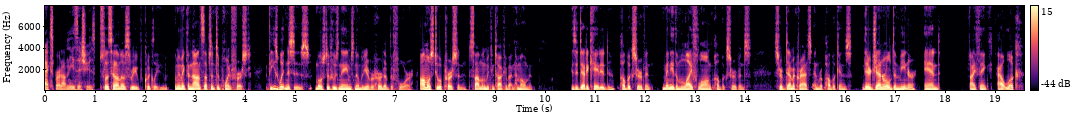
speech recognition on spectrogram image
expert on these issues. So let's hit on those three quickly. Let me make the non substantive point first. These witnesses, most of whose names nobody ever heard of before, almost to a person, Sondland we can talk about in a moment, is a dedicated public servant, many of them lifelong public servants, serve Democrats and Republicans. Their general demeanor and, I think, outlook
